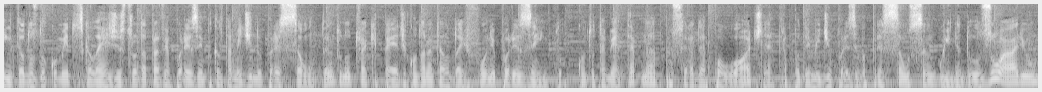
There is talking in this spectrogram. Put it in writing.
Então, nos documentos que ela registrou, dá para ver, por exemplo, que ela está medindo pressão tanto no trackpad quanto na tela do iPhone, por exemplo, quanto também até na pulseira do Apple Watch, né, para poder medir, por exemplo, a pressão sanguínea do usuário.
